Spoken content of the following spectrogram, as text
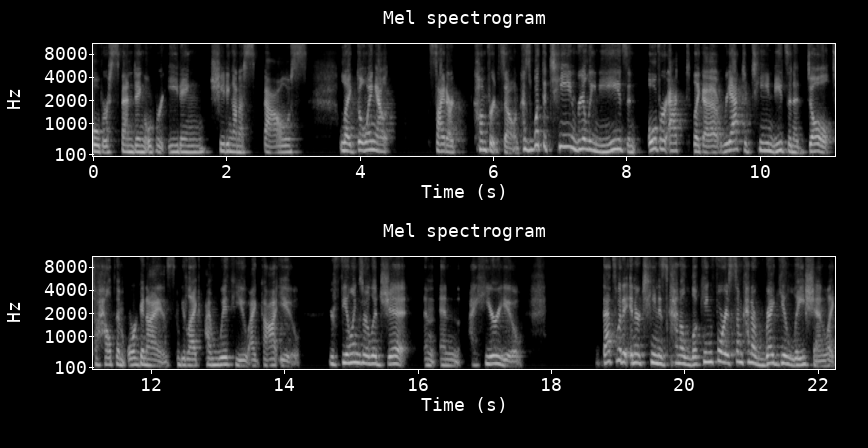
overspending overeating cheating on a spouse like going outside our comfort zone because what the teen really needs an overact like a reactive teen needs an adult to help them organize and be like i'm with you i got you your feelings are legit and and i hear you that's what an inner teen is kind of looking for is some kind of regulation like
